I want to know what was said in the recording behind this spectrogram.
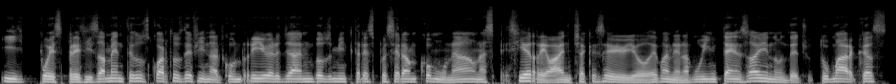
Y pues precisamente esos cuartos de final con River ya en 2003 pues eran como una, una especie de revancha que se vivió de manera muy intensa y en donde de hecho tú marcas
